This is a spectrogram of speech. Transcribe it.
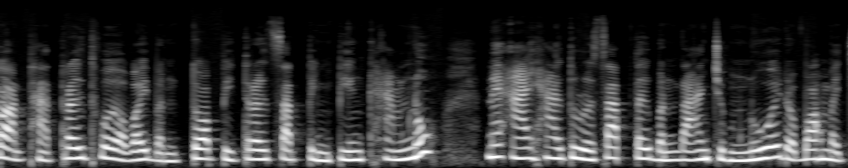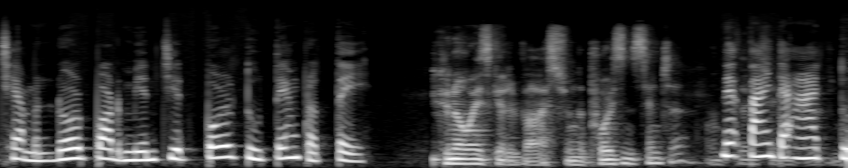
កាសថាត្រូវធ្វើអ្វីបន្ទាប់ពីត្រូវសัตว์ពីងពីងខាំនោះអ្នកអាចហៅទូរស័ព្ទទៅបណ្ដាញជំនួយរបស់មជ្ឈមណ្ឌលព័ត៌មានជាតិពុលទូទាំងប្រទេស You can always get advice from the Poison Centre. on អ្នកតែងតែ13អាចទ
